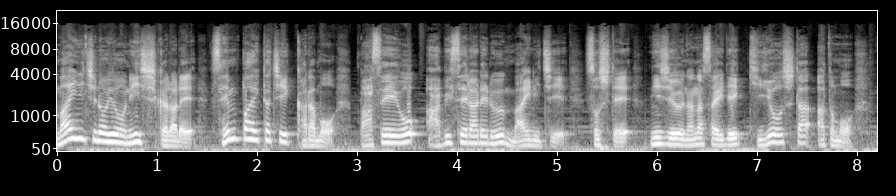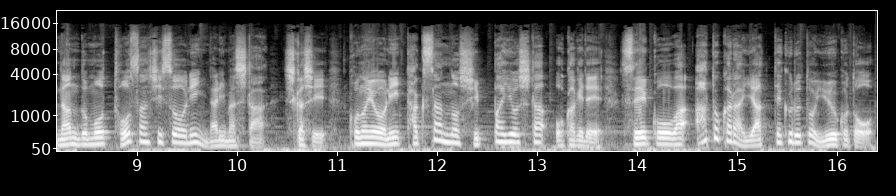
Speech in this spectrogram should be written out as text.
毎日のように叱られ、先輩たちからも罵声を浴びせられる毎日。そして27歳で起業した後も何度も倒産しそうになりました。しかし、このようにたくさんの失敗をしたおかげで、成功は後からやってくるということを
